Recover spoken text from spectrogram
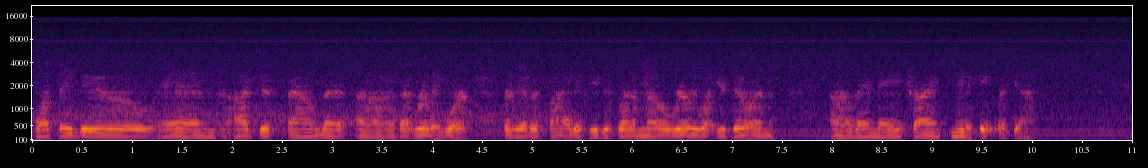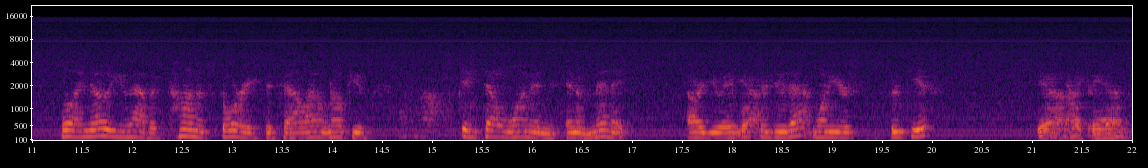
what they do, and I've just found that uh, that really works for the other side. If you just let them know really what you're doing, uh, they may try and communicate with you. Well, I know you have a ton of stories to tell. I don't know if you can tell one in, in a minute. Are you able Yeah. to do that? One of your spookiest? Yeah, I can.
